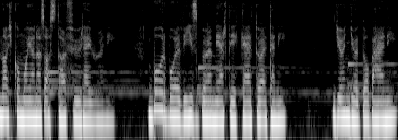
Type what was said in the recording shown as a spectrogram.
Nagy komolyan az asztal főre ülni, borból vízből mértékkel tölteni, gyöngyöt dobálni,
